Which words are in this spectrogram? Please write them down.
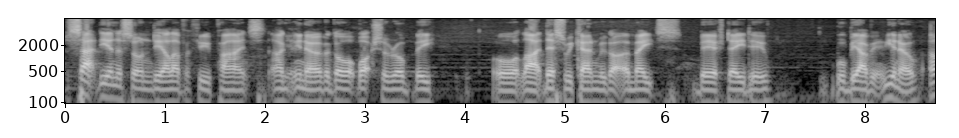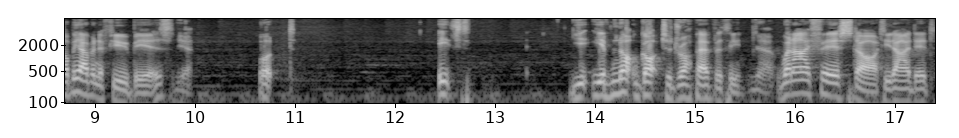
Saturday and a Sunday I'll have a few pints. I, Yeah. You know, if I go up watch the rugby, or like this weekend we've got a mate's birthday do, we'll be having, you know, I'll be having a few beers. Yeah. But it's you, you've not got to drop everything. No. When I first started, I did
